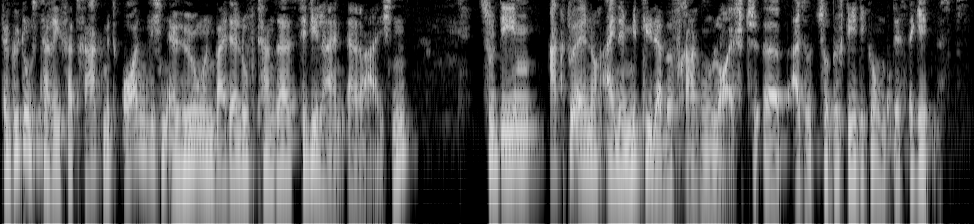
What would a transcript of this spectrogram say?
Vergütungstarifvertrag mit ordentlichen Erhöhungen bei der Lufthansa Cityline erreichen, zu dem aktuell noch eine Mitgliederbefragung läuft, äh, also zur Bestätigung des Ergebnisses.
